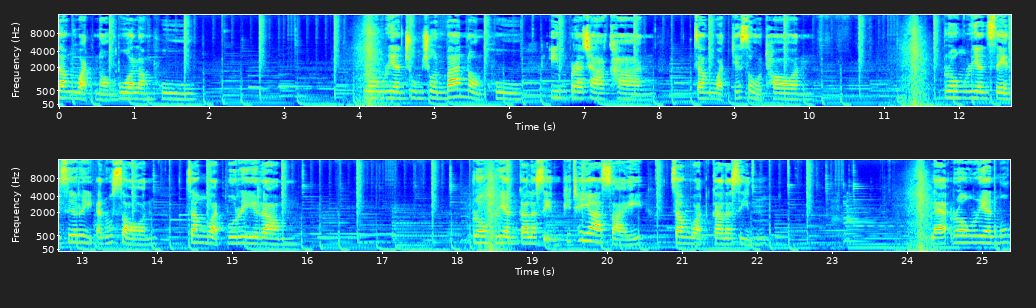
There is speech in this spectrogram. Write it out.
จังหวัดหนองบัวลำพู โรงเรียนชุมชนบ้านหนองคู อินประชาคาร จังหวัดยโสธร โรงเรียนเสนสิริอนุสร์จังหวัดบุรีรัมย์ โรงเรียนกาลสินพิทยาศัยจังหวัดกาลสิน และโรงเรียนมุก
